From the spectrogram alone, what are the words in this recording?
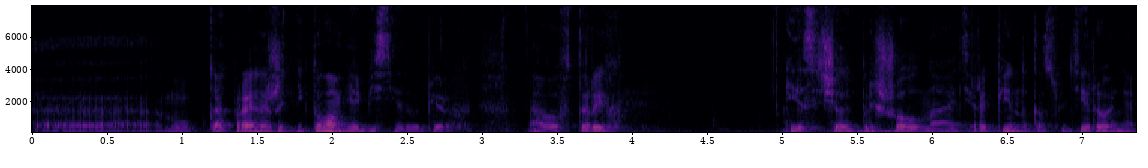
Э, ну, как правильно жить никто вам не объяснит, во-первых. А во-вторых, если человек пришел на терапию, на консультирование,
